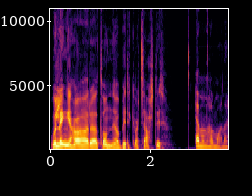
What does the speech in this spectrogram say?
Hvor lenge har eh, Tonje og Birk vært kjærester? En og en halv måned.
